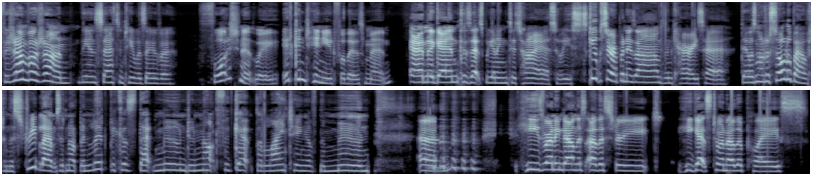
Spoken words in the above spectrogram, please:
for Jean Valjean, the uncertainty was over. Fortunately, it continued for those men. And again, Cosette's beginning to tire, so he scoops her up in his arms and carries her. There was not a soul about, and the street lamps had not been lit because that moon, do not forget the lighting of the moon. Um, he's running down this other street. He gets to another place.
